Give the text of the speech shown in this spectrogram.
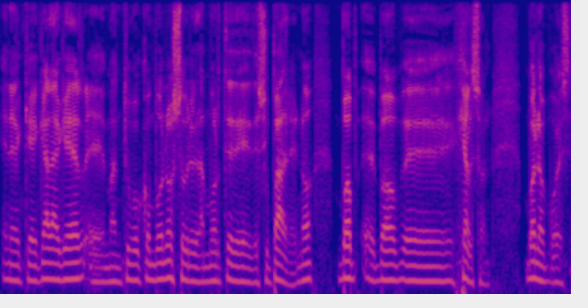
en el que Gallagher mantuvo con Bono sobre la muerte de, su padre, ¿no? Bob, Bob Helson. Bueno, pues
